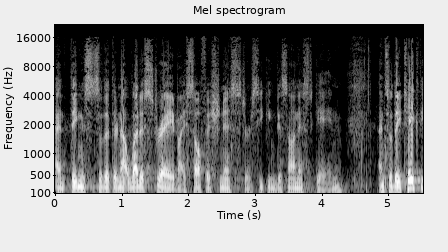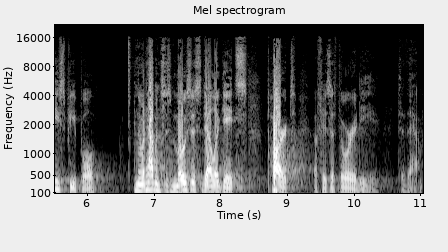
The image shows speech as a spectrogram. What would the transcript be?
and things so that they're not led astray by selfishness or seeking dishonest gain. And so they take these people, and then what happens is Moses delegates part of his authority to them.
